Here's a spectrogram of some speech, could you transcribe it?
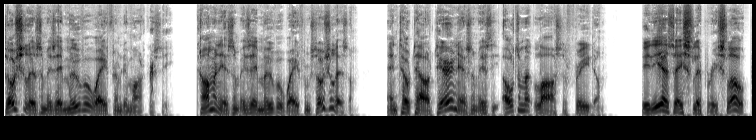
Socialism is a move away from democracy. Communism is a move away from socialism. And totalitarianism is the ultimate loss of freedom. It is a slippery slope.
